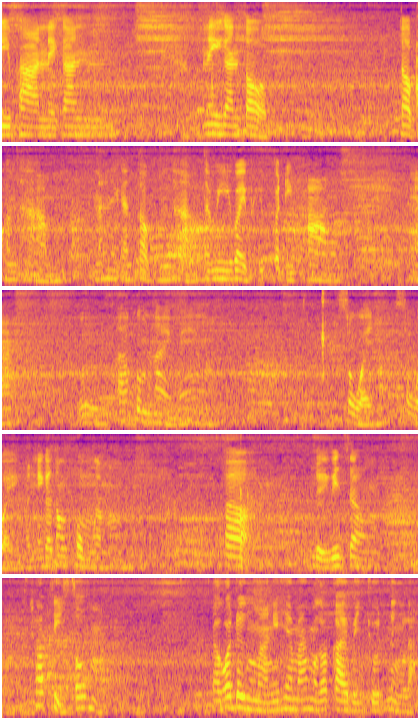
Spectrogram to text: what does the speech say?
ฏิภาณในการในการตอบตอบคำถามนะในการตอบคำถามจะมีไหวพริบปฏิภาณนะเออถ้ากลุ่มไหนแม่สวยนะสวยอันนี้ก็ต้องคมกันก็หรือวิจองชอบสีส้มแล้วก็ดึงมานี่ใช่ไหมมันก็กลายเป็นชุดหนึ่งละ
